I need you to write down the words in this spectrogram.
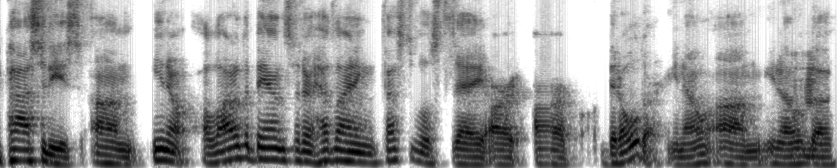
capacities. Um, you know, a lot of the bands that are headlining festivals today are are a bit older. You know, um, you know the,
